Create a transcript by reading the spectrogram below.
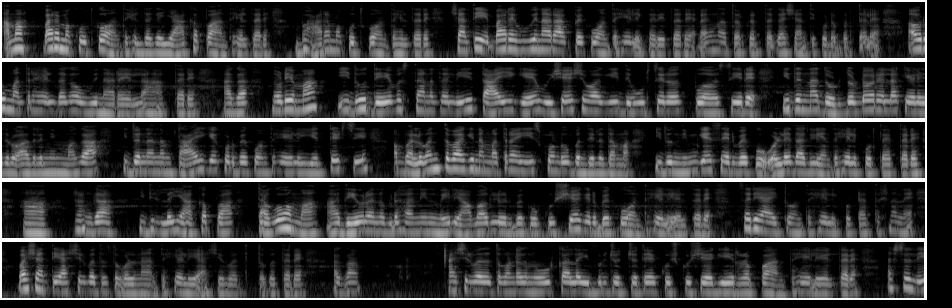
ಅಮ್ಮ, ಬಾರಮ್ಮ ಕೂತ್ಕೋ ಅಂತ ಹೇಳಿದಾಗ, ಯಾಕಪ್ಪ ಅಂತ ಹೇಳ್ತಾರೆ. ಬಾರಮ್ಮ ಕೂತ್ಕೋ ಅಂತ ಹೇಳ್ತಾರೆ. ಶಾಂತಿ, ಬಾರೆ ಹೂವಿನಾರ ಹಾಕಬೇಕು ಅಂತ ಹೇಳಿ ಕರೀತಾರೆ. ರಂಗನಾಥ್ ಅವ್ರು ಕರೆದಾಗ ಶಾಂತಿ ಕೂಡ ಬರ್ತಾಳೆ. ಅವರು ಮಂತ್ರ ಹೇಳಿದಾಗ ಹೂವಿನಾರ ಎಲ್ಲ ಹಾಕ್ತಾರೆ. ಆಗ, ನೋಡಿಯಮ್ಮ, ಇದು ದೇವಸ್ಥಾನದಲ್ಲಿ ತಾಯಿಗೆ ವಿಶೇಷವಾಗಿ ಇದು ಉಡ್ಸಿರೋ ಸೀರೆ. ಇದನ್ನು ದೊಡ್ಡ ದೊಡ್ಡವರೆಲ್ಲ ಕೇಳಿದರು. ಆದರೆ ನಿಮ್ಮ ಮಗ ಇದನ್ನು ನಮ್ಮ ತಾಯಿಗೆ ಕೊಡಬೇಕು ಅಂತ ಹೇಳಿ ಎತ್ತಿಡಿಸಿ, ಬಲವಂತವಾಗಿ ನಮ್ಮ ಹತ್ರ ಈಸ್ಕೊಂಡು ಬಂದಿರೋದಮ್ಮ. ಇದು ನಿಮಗೆ ಸೇರಬೇಕು, ಒಳ್ಳೇದಾಗಲಿ ಅಂತ ಹೇಳಿ ಕೊಡ್ತಾ ಇರ್ತಾರೆ. ಹಾಂ, ರಂಗ ಇದೆಲ್ಲ ಯಾಕಪ್ಪ? ತಗೋ ಅಮ್ಮ, ಆ ದೇವರ ಅನುಗ್ರಹ ನಿನ್ನ ಮೇಲೆ ಯಾವಾಗಲೂ ಇರಬೇಕು, ಖುಷಿಯಾಗಿರಬೇಕು ಅಂತ ಹೇಳಿ ಹೇಳ್ತಾರೆ. ಸರಿ ಆಯಿತು ಅಂತ ಹೇಳಿ ಕೊಟ್ಟಾದ ತಕ್ಷಣವೇ ಬಾ ಶಾಂತಿ, ಆಶೀರ್ವಾದ ತಗೊಳ್ಳೋಣ ಅಂತ ಹೇಳಿ ಆಶೀರ್ವಾದ ತಗೋತಾರೆ. ಆಗ ಆಶೀರ್ವಾದ ತಗೊಂಡಾಗ ನೂರು ಕಾಲ ಇಬ್ಬರು ಜೊತೆ ಜೊತೆ ಖುಷಿ ಖುಷಿಯಾಗಿ ಇರ್ರಪ್ಪ ಅಂತ ಹೇಳಿ ಹೇಳ್ತಾರೆ. ಅಷ್ಟರಲ್ಲಿ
